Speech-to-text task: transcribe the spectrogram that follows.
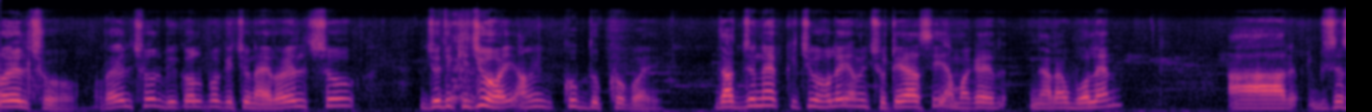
royal show royal শোর বিকল্প কিছু নাই। রয়্যাল শো যদি কিছু হয়, আমি খুব দুঃখ পাই। যার জন্য কিছু হলেই আমি ছুটে আসি, আমাকে এনারাও বলেন। আর বিশেষ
